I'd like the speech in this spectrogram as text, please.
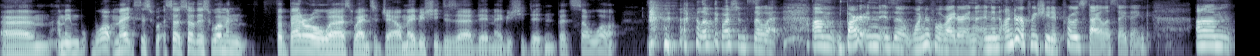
Um, I mean, what makes this so? So this woman, for better or worse, went to jail. Maybe she deserved it. Maybe she didn't. But so what? I love the question. So what? Um, Barton is a wonderful writer and, and an underappreciated prose stylist, I think. Um,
